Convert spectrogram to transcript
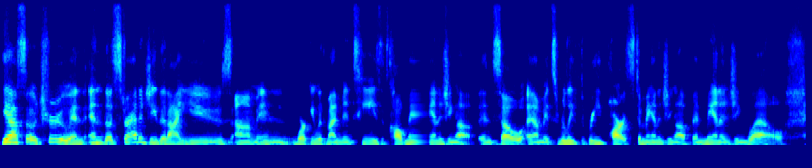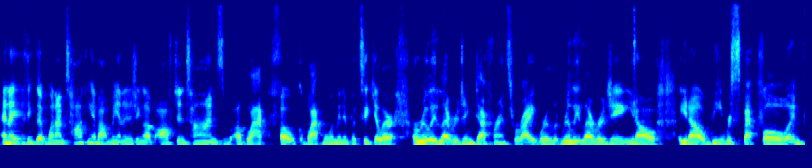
yeah, so true. And and the strategy that I use um, in working with my mentees, it's called managing up. And so um, it's really three parts to managing up and managing well. And I think that when I'm talking about managing up, oftentimes uh, Black folk, Black women in particular, are really leveraging deference, right? We're really leveraging, you know, you know, being respectful and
